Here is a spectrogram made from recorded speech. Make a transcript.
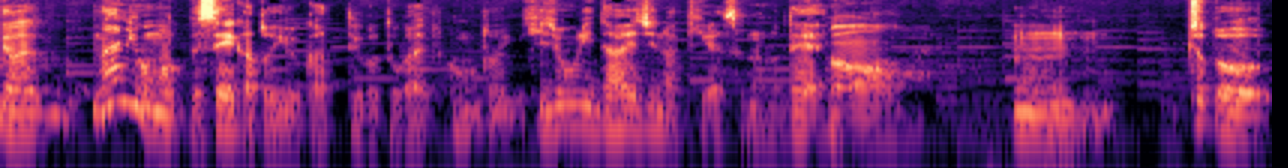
だから何をもって成果というかっていうことが本当に非常に大事な気がするので、あうん、ちょっと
